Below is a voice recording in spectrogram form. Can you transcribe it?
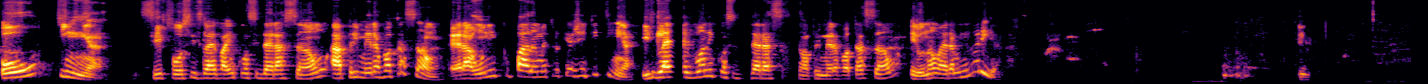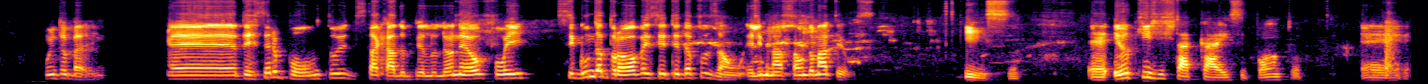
Ou tinha, se fosse levar em consideração a primeira votação. Era o único parâmetro que a gente tinha. E levando em consideração a primeira votação, eu não era minoria. Muito bem. É, terceiro ponto, destacado pelo Leonel, foi segunda prova e CT da fusão, eliminação do Matheus. Isso. É, eu quis destacar esse ponto, é,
